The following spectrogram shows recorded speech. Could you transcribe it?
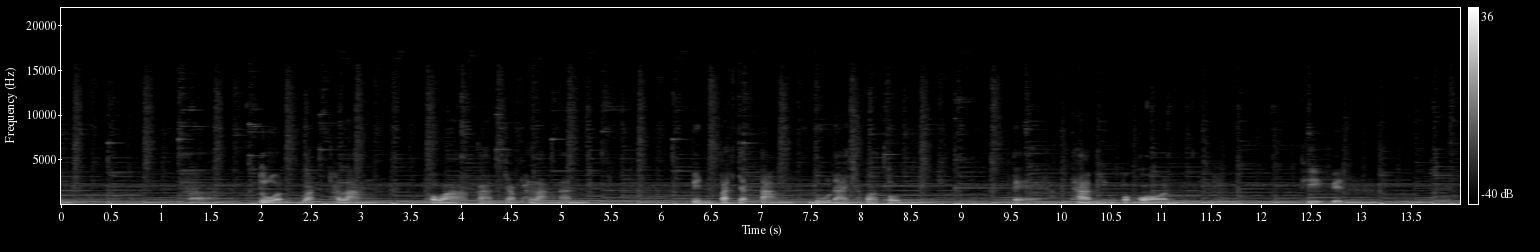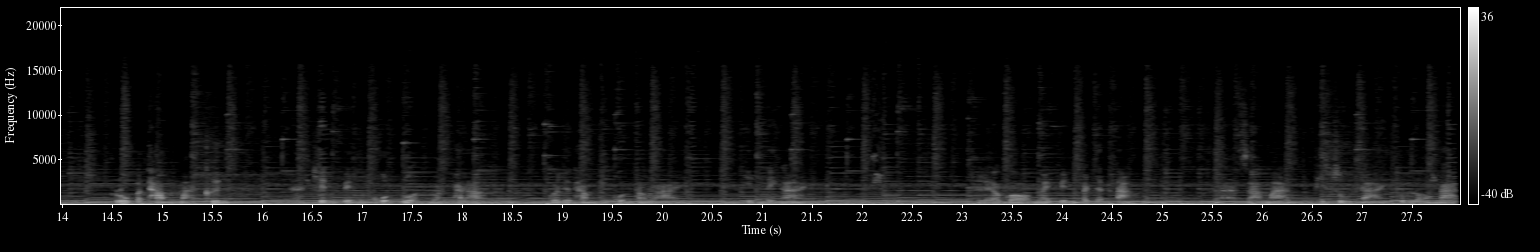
รณ์ตรวจวัดพลัง เพราะว่าการจับพลังนั้นเป็นปัจจตังรู้ได้เฉพาะตน แต่ถ้ามีอุปกรณ์ที่เป็นรูปธรรมมากขึ้น เช่นเป็นขดลวดวัดพลัง ก็จะทำให้คนทั้งหลายเห็นได้ง่าย แล้วก็ไม่เป็นปัจจตังสามารถพิสูจน์ได้ทดลองได้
